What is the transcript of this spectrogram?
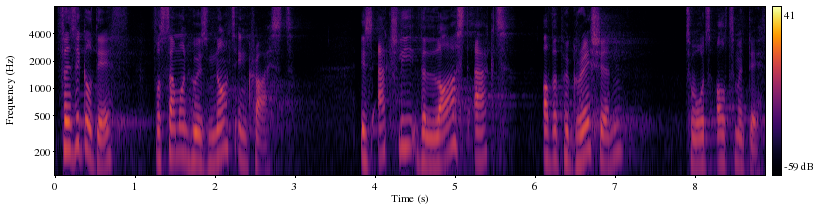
physical death for someone who is not in Christ is actually the last act of a progression towards ultimate death.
